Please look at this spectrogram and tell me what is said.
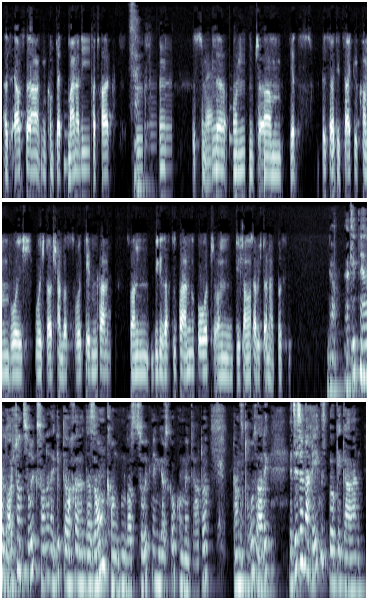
als erster einen kompletten Minor League-Vertrag zu bis zum Ende. Und ähm, jetzt ist halt die Zeit gekommen, wo ich, wo ich Deutschland was zurückgeben kann. Es war ein, wie gesagt, super Angebot und die Chance habe ich dann ergriffen. Ja, er gibt nicht nur Deutschland zurück, sondern er gibt auch äh, der Zone-Kunden was zurück, nämlich als Co-Kommentator. Ganz großartig. Jetzt ist er nach Regensburg gegangen.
